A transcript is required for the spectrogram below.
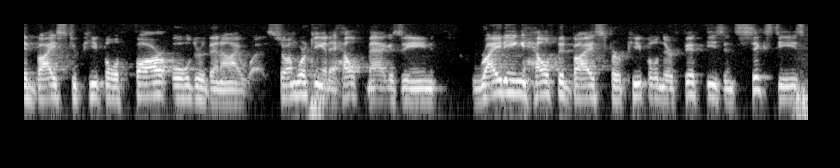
advice to people far older than I was. So I'm working at a health magazine writing health advice for people in their 50s and 60s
